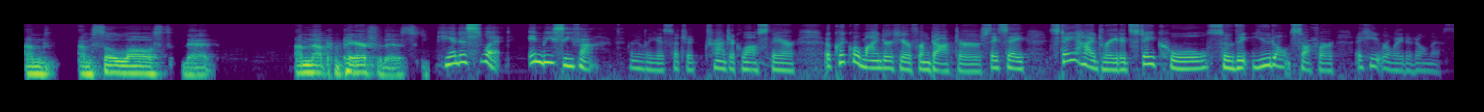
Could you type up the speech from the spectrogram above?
I'm I'm so lost that I'm not prepared for this. Candace Sweat, NBC5. Really is such a tragic loss there. A quick reminder here from doctors. They say stay hydrated, stay cool so that you don't suffer a heat-related illness.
